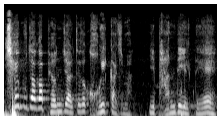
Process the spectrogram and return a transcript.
채무자가 변제할 때도 거기까지만 이 반대일 때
